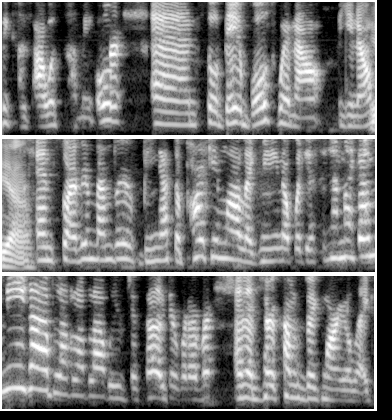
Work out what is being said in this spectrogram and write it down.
because I was coming over, and so they both went out. You know. yeah. And so I remember being at the parking lot, like meeting up with Yesenia. I'm like, amiga, blah blah blah. We just hugged or whatever. And then here comes Big Mario, like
